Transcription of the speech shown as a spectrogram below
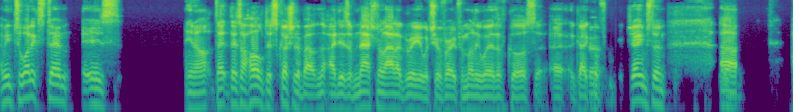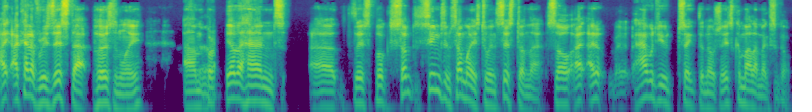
I mean, to what extent is you know, th- there's a whole discussion about ideas of national allegory, which you're very familiar with, of course. A, a guy yeah. called Jameson. Uh, I, I, kind of resist that personally, um, yeah. but on the other hand, uh, this book some, seems in some ways to insist on that. So, I, I how would you take the notion? It's Comala, Mexico.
